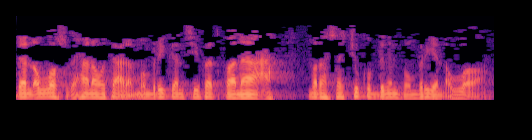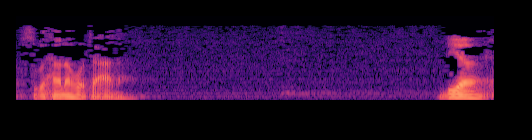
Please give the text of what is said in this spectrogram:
dan Allah Subhanahu wa taala memberikan sifat qanaah merasa cukup dengan pemberian Allah Subhanahu wa taala dia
